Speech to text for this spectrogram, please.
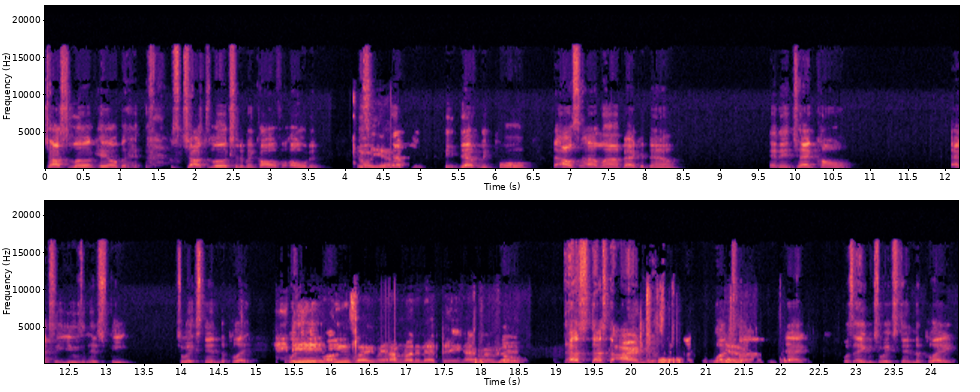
Josh Lugg held the Josh Lugg should have been called for holding. Oh, He yeah. definitely, he definitely pulled the outside linebacker down, and then Jack Coan actually using his feet to extend the play. He did. He was like, man, I'm running that thing. I remember. So that's that's the irony of it. Like, one Yeah. time Jack was able to extend the play,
